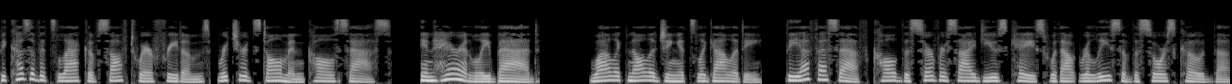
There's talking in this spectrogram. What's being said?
Because of its lack of software freedoms, Richard Stallman calls SaaS inherently bad, while acknowledging its legality. The FSF called the server-side use case without release of the source code the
